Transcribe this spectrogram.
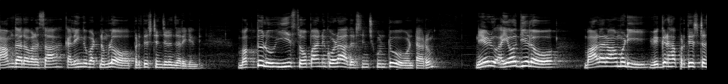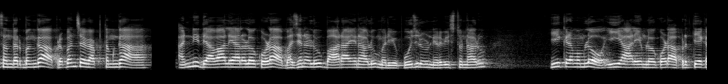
ఆమ్దాల వలస కళింగపట్నంలో ప్రతిష్ఠించడం జరిగింది. భక్తులు ఈ స్తూపాన్ని కూడా దర్శించుకుంటూ ఉంటారు. నేడు అయోధ్యలో బాలరాముడి విగ్రహ ప్రతిష్ట సందర్భంగా ప్రపంచవ్యాప్తంగా అన్ని దేవాలయాలలో కూడా భజనలు పారాయణాలు మరియు పూజలు నిర్వహిస్తున్నారు. ఈ క్రమంలో ఈ ఆలయంలో కూడా ప్రత్యేక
